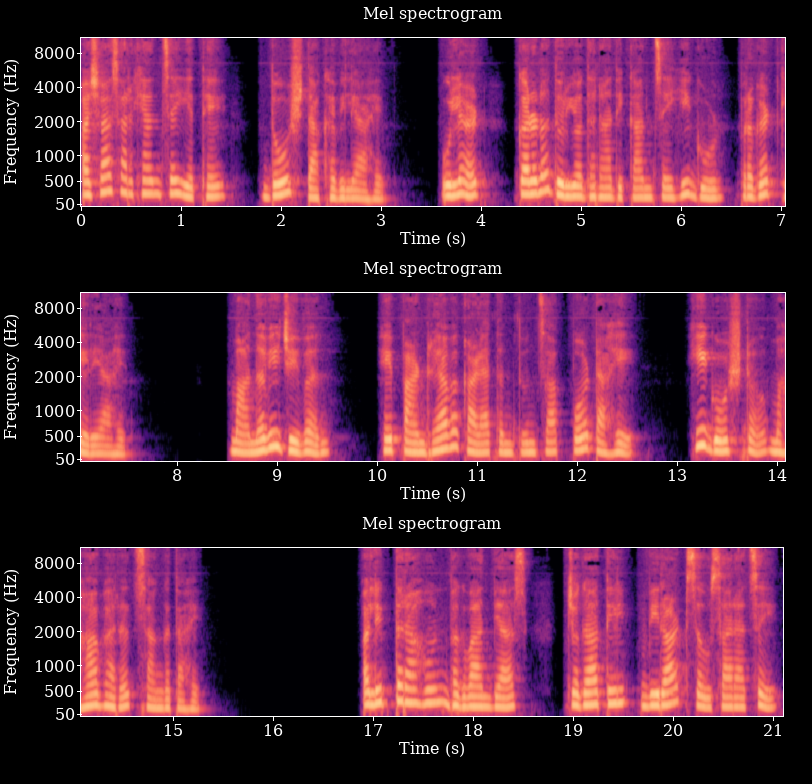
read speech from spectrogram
अशासारख्यांचे येथे दोष दाखविले आहेत. उलट कर्ण दुर्योधनादिकांचेही गुण प्रगट केले आहेत. मानवी जीवन हे पांढऱ्या व काळ्या तंतूंचा पट आहे ही गोष्ट महाभारत सांगत आहे. अलिप्त राहून भगवान व्यास जगातील विराट संसाराचे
